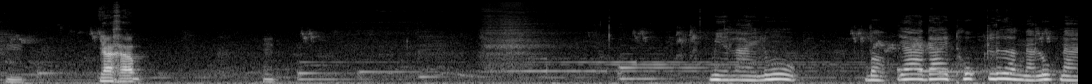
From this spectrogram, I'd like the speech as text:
คือย่าครับ มีอะไรลูก บอกย่าได้ทุกเรื่องนะลูกนะ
